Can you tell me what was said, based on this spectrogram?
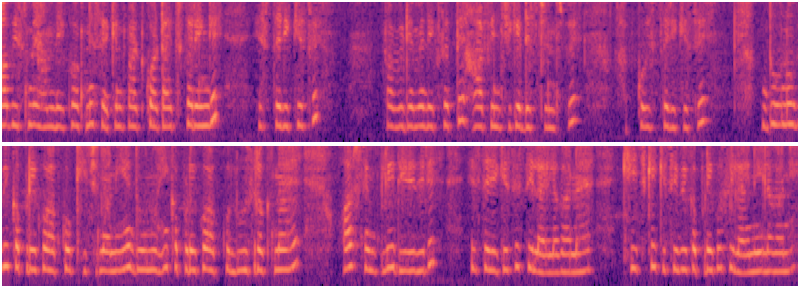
अब इसमें हम देखो, अपने सेकंड पार्ट को अटैच करेंगे। इस तरीके से आप वीडियो में देख सकते हैं हाफ़ इंच के डिस्टेंस पे आपको इस तरीके से दोनों भी कपड़े को आपको खींचना नहीं है, दोनों ही कपड़े को आपको लूज रखना है और सिंपली धीरे धीरे इस तरीके से सिलाई लगाना है। खींच के किसी भी कपड़े को सिलाई नहीं लगानी।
